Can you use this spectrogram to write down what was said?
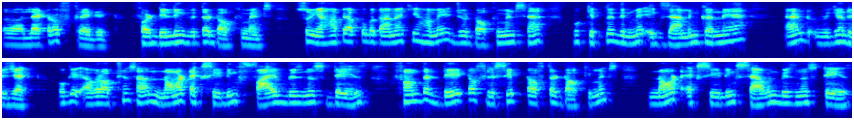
uh, letter of credit for dealing with the documents. So यहाँ पे आपको बताना है कि हमें जो documents हैं वो कितने दिन में examine करने हैं and we can reject. Okay, our options are not exceeding five business days from the date of receipt of the documents, not exceeding seven business days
